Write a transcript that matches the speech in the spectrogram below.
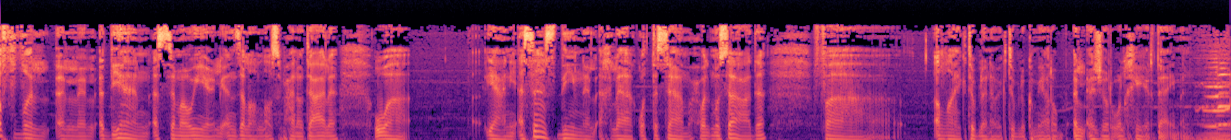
أفضل الأديان السماوية اللي أنزلها الله سبحانه وتعالى و يعني أساس ديننا الأخلاق والتسامح والمساعدة. فالله يكتب لنا ويكتب لكم يا رب الأجر والخير دائما.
